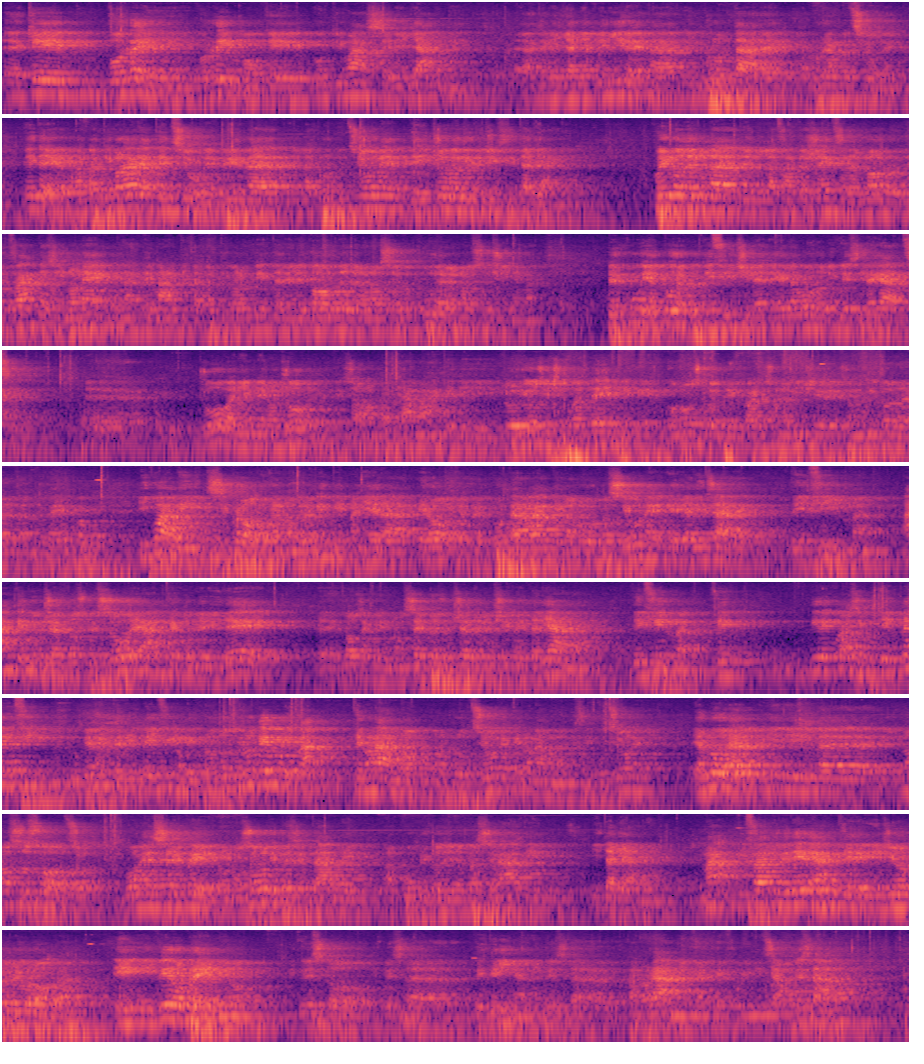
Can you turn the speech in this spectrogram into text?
eh, che vorrei, vorremmo che continuasse negli anni, eh, anche negli anni a venire, a improntare la programmazione ed è una particolare attenzione per la, la produzione dei giovani registi italiani. Quello della, della fantascienza, dell'horror, del fantasy non è una tematica particolarmente nelle corde della nostra cultura e del nostro cinema, per cui ancora più difficile è il lavoro di questi ragazzi, eh, giovani e meno giovani, perché insomma parliamo anche di gloriosi cinquantenni che conosco e per i quali sono amici, sono amico da tanto tempo, i quali si provocano veramente in maniera eroica per portare avanti la loro passione e realizzare dei film anche di un certo spessore, anche con delle idee, eh, cosa che non sempre succede nel cinema italiano, dei film che direi quasi dei bei film, indubbiamente dei bei film, dei prodotti notevoli, ma che non hanno una produzione, che non hanno una distribuzione. E allora il, il, nostro sforzo vuole essere quello non solo di presentarli al pubblico degli appassionati italiani, ma di farli vedere anche in giro per l'Europa e il vero premio questo, di questa vetrina, di questa panoramica che iniziamo quest'anno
